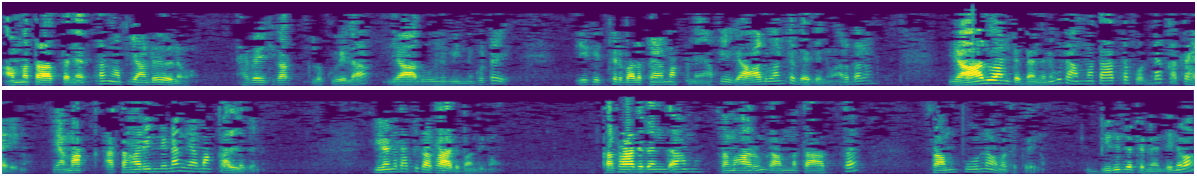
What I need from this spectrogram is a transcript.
අම්මා තාත්තා නැත්නම් අපි අඬනවා. හැබැයි ටිකක් ලොකු වෙලා යාළුවෝ එහෙම ඉන්නකොට ඒක එච්චර බලපෑමක් නැහැ. අපි යාළුවන්ට බැඳෙනවා. අර බලන්න. යාළුවන්ට බැඳෙනකොට අම්මා තාත්තා පොඩ්ඩක් අතහැරෙනවා. යමක් අතහරින්නේ නම් යමක් අල්ලගෙන. ඊළඟට අපි කකාද බඳිනවා. කකාද බැඳාම සමහරුන්ගේ අම්මා තාත්තා සම්පූර්ණ අමතක වෙනවා. බිරිඳට බැඳෙනවා,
